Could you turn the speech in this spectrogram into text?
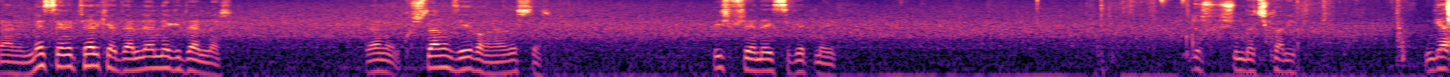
Yani ne seni terk ederler ne giderler. Yani kuşlarınıza iyi bakın arkadaşlar. Hiçbir şeyini eksik etmeyin. Dur şunu da çıkarayım. Gel.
